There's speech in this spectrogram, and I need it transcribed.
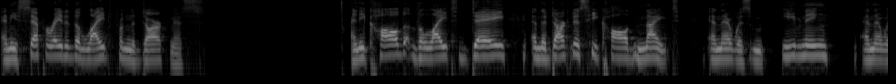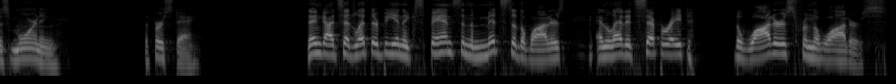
and He separated the light from the darkness. And He called the light day, and the darkness He called night. And there was evening, and there was morning, the first day. Then God said, Let there be an expanse in the midst of the waters, and let it separate the waters from the waters.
